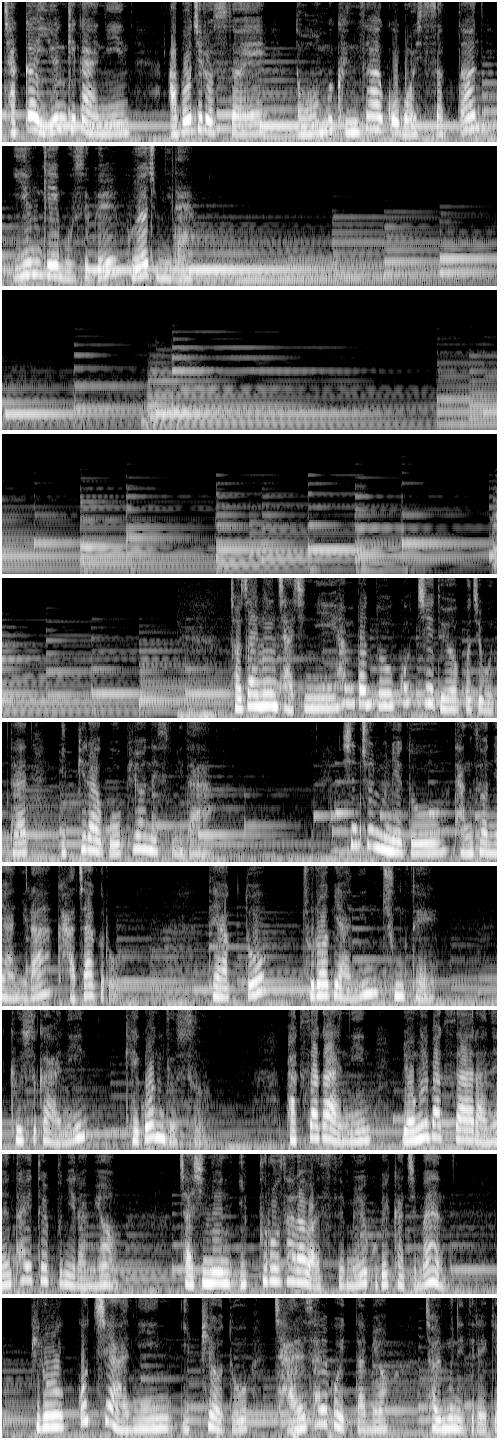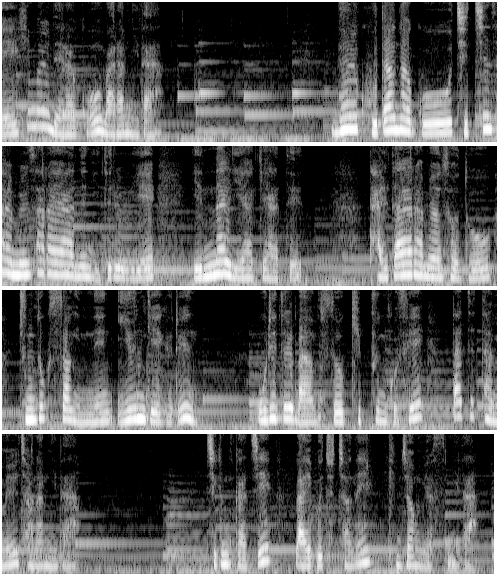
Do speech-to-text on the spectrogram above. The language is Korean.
작가 이윤기가 아닌 아버지로서의 너무 근사하고 멋있었던 이윤기의 모습을 보여줍니다. 저자는 자신이 한 번도 꽃이 되어보지 못한 잎이라고 표현했습니다. 신춘문예도 당선이 아니라 가작으로, 대학도 졸업이 아닌 중퇴, 교수가 아닌 객원 교수, 박사가 아닌 명예박사라는 타이틀 뿐이라며 자신은 잎으로 살아왔음을 고백하지만 비록 꽃이 아닌 잎이어도 잘 살고 있다며 젊은이들에게 힘을 내라고 말합니다. 늘 고단하고 지친 삶을 살아야 하는 이들을 위해 옛날 이야기하듯 달달하면서도 중독성 있는 이윤기의 글은 우리들 마음속 깊은 곳에 따뜻함을 전합니다. 지금까지 라이브 추천의 김정미였습니다.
